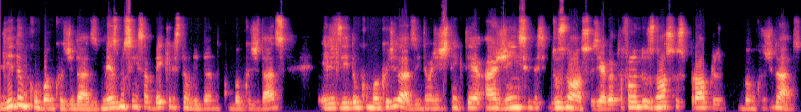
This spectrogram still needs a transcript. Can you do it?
lidam com bancos de dados, mesmo sem saber que eles estão lidando com bancos de dados, eles lidam com banco de dados. Então a gente tem que ter a agência desse, dos nossos. E agora estou falando dos nossos próprios bancos de dados.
